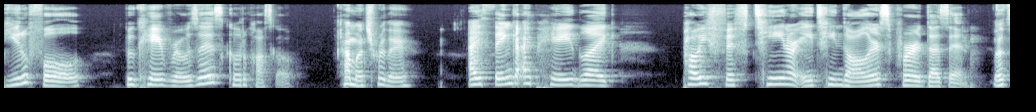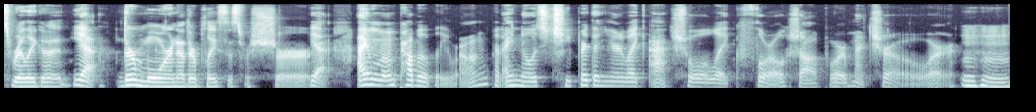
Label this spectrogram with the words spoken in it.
beautiful bouquet of roses, go to Costco. How much were they? I think I paid like probably fifteen or eighteen dollars for a dozen. That's really good. Yeah, They're more in other places for sure. yeah. I'm, I'm probably wrong, but I know it's cheaper than your like actual like floral shop or Metro or Mm-hmm.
